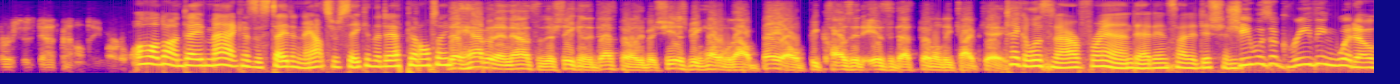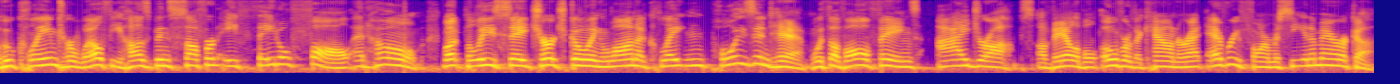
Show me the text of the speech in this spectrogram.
versus death penalty. Murder one. Well, hold on. Dave Mack has a state announcer seeking the death penalty. They haven't announced that they're seeking the death penalty, but she is being held without bail because it is a death penalty type case. Take a listen to our friend at Inside Edition. She was a grieving widow who claimed her wealthy husband suffered a fatal fall at home. But police say church going Lana Clayton poisoned him with, of all things, eye drops available over the counter at every pharmacy in America.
